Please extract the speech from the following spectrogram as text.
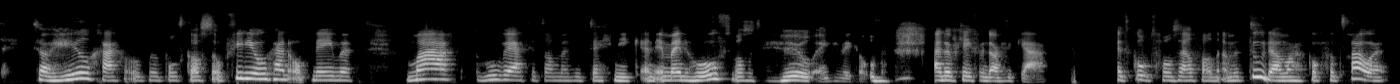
ik zou heel graag ook mijn podcast op video gaan opnemen. Maar hoe werkt het dan met de techniek? En in mijn hoofd was het heel ingewikkeld. En op een gegeven moment dacht ik, ja, het komt vanzelf wel naar me toe. Daar mag ik op vertrouwen.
